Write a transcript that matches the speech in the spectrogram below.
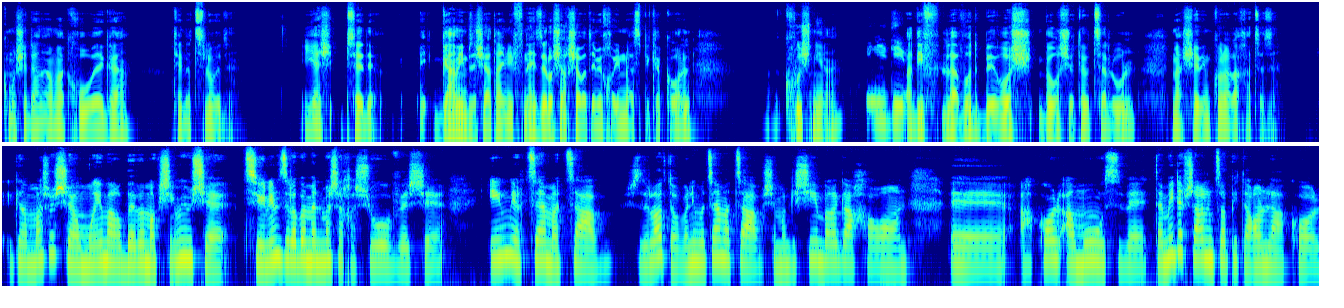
כמו שדנה אמרה, קחו רגע, תנצלו את זה. יש, בסדר. גם אם זה שעתיים לפני, זה לא שעכשיו אתם יכולים להספיק הכל. קחו שנייה, בדיוק. עדיף לעבוד בראש, בראש יותר צלול, מאשר עם כל הלחץ הזה. גם משהו שאומרים הרבה במגשימים, שציונים זה לא באמת מה שחשוב, ושאם יוצא מצב, שזה לא טוב, אבל אם יוצא מצב שמגישים ברגע האחרון, אה, הכל עמוס, ותמיד אפשר למצוא פתרון להכל.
